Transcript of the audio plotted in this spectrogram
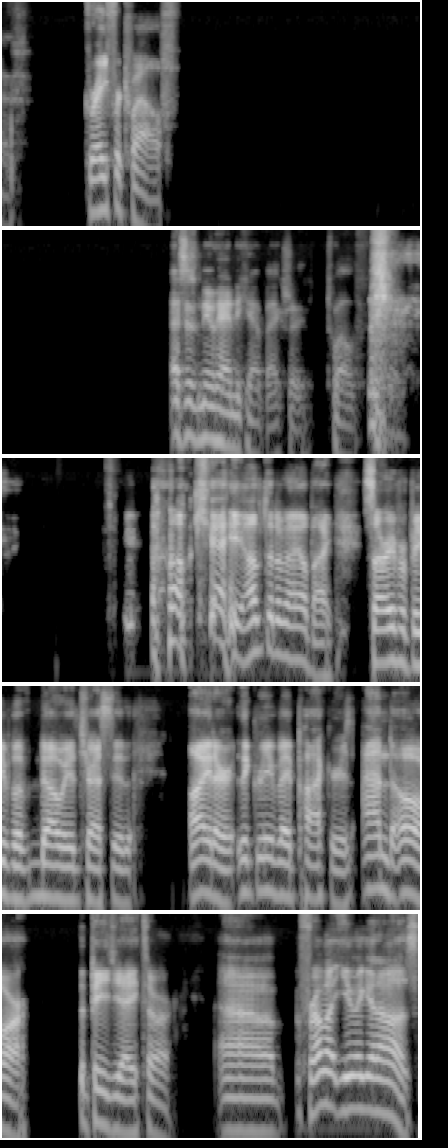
Ugh. Great for 12. That's his new handicap, actually. Twelve. okay, onto the mailbag. Sorry for people who have no interest in either the Green Bay Packers and or the PGA Tour. Uh, from at you again, Oz.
